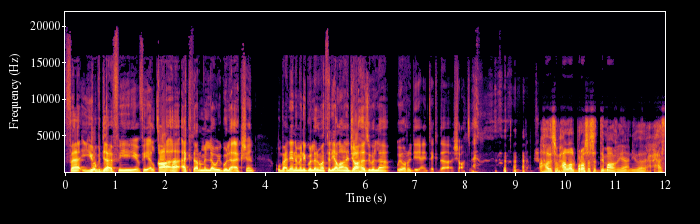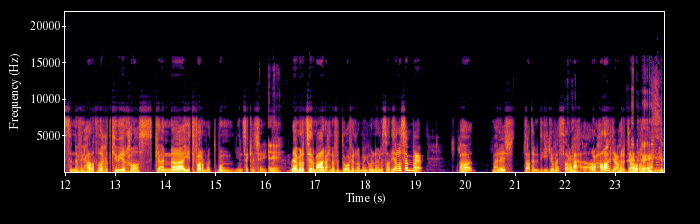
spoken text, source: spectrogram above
فيبدع في في القائه أكثر من لو يقول اكشن وبعدين لما يقول للممثل يلا أنا جاهز يقول له we already يعني take the shot هذا سبحان الله ال process الدماغ يعني إذا حس إنه في حالة ضغط كبير خلاص كأنه يتفرمت بوم ينسى كل شيء. إيه. دائما تصير معانا إحنا في الدوافر لما يقول لنا الأستاذ يلا سمع! آه معليش تعطيني دقيقة بس أروح أح- أروح أراجع وأرجع مرة ثانية.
